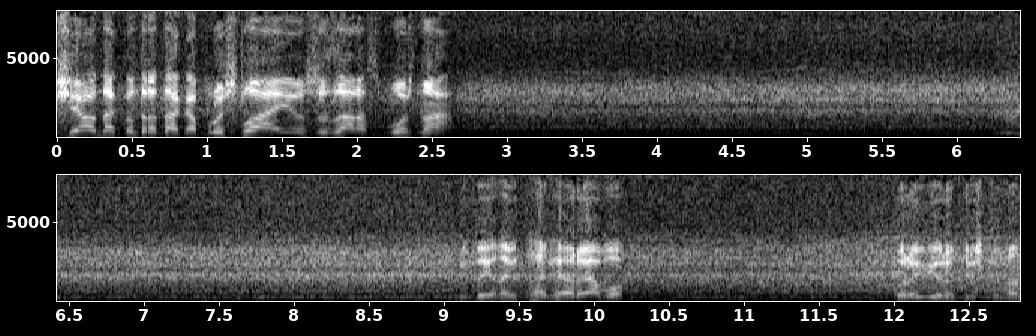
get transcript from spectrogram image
Ще одна контратака пройшла і вже зараз можна віддає на Віталія Реву. Перевірив трішки на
